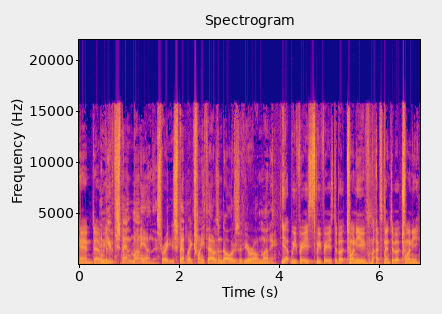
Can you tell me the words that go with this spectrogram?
And, uh, and you've spent money on this, right? You spent like twenty thousand dollars of your own money. Yeah, we've raised we've raised about twenty. I've spent about twenty,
